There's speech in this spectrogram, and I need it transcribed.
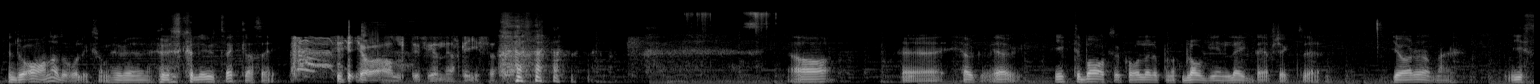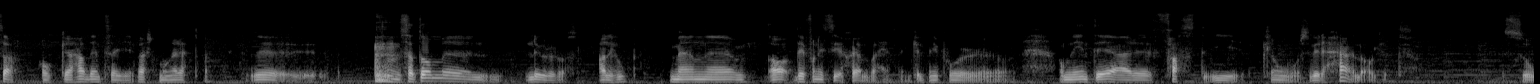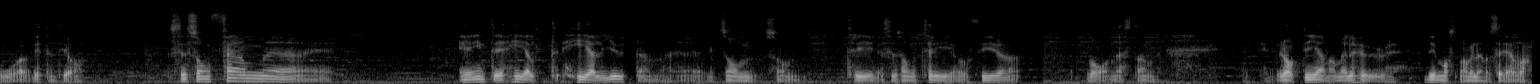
Kunde du ana då liksom hur det, hur det skulle utveckla sig? jag har alltid fel när jag ska gissa. Ja, eh, jag, jag gick tillbaka och kollade på något blogginlägg där jag försökte göra de här, gissa. Och jag hade inte så värst många rätt. Eh, så att de eh, lurar oss allihop. Men eh, ja, det får ni se själva helt enkelt. Ni får, eh, om ni inte är fast i Clone Wars vid det här laget så vet inte jag. Säsong 5 eh, är inte helt helgjuten eh, som, som tre, säsong 3 och 4 var nästan rakt igenom, eller hur? Det måste man väl ändå säga va?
